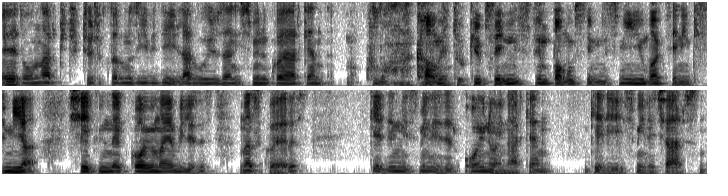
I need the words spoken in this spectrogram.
Evet onlar küçük çocuklarımız gibi değiller. Bu yüzden ismini koyarken kulağına kahmet okuyup senin ismin Pamuk, senin ismin Yumak, seninkisi Mia şeklinde koymayabiliriz. Nasıl koyarız? Kedinin ismi nedir? Oyun oynarken kediyi ismiyle çağırırsın.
